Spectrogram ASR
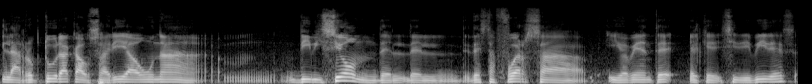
la ruptura causaría una división del, de esta fuerza y obviamente el que si divides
